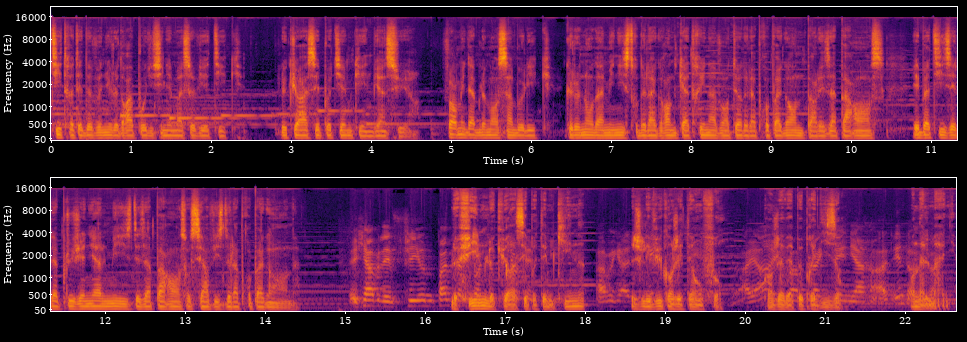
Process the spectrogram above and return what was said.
Titre était devenu le drapeau du cinéma soviétique. Le cuirassé Potiemkin, bien sûr. Formidablement symbolique que le nom d'un ministre de la Grande Catherine, inventeur de la propagande par les apparences, ait baptisé la plus géniale mise des apparences au service de la propagande. Le film Le cuirassé Potemkin, je l'ai vu quand j'étais enfant, quand j'avais à peu près 10 ans, en Allemagne.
